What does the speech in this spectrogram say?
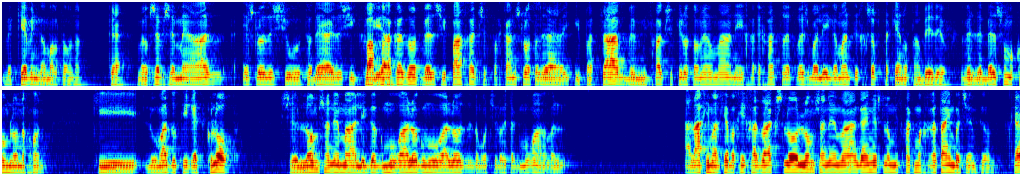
וקווין גמר את העונה. כן. ואני חושב שמאז יש לו איזשהו, אתה יודע, איזושהי קביעה. כזאת ואיזושהי פחד ששחקן שלו, אתה יודע, ייפצע במשחק שכאילו אתה אומר, מה, אני 11 הפרש בליגה, מה אני צריך עכשיו לסכן אותם? בדיוק. וזה באיזשהו מקום לא נכון. כי לעומת זאת תראה את קלופ, שלא משנה מה, ליגה גמורה, לא גמורה, לא זה, למרות שהיא לא הייתה גמורה, אבל הלך עם ההרכב הכי חזק שלו, לא משנה מה, גם אם יש לו משחק מחרתיים בצ'מפיונס. כן.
